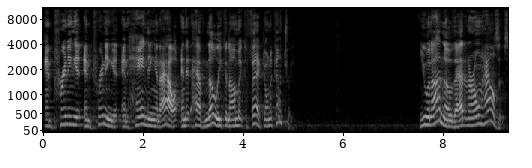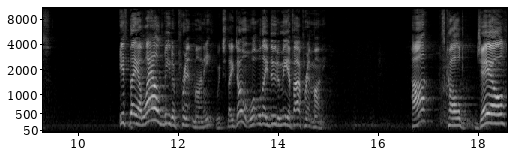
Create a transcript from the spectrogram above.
and printing it and printing it and handing it out and it have no economic effect on a country. You and I know that in our own houses. If they allowed me to print money, which they don't, what will they do to me if I print money? Huh? It's called jail.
